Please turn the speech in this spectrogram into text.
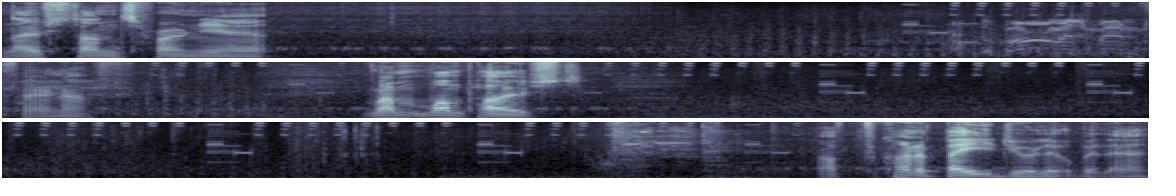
No stuns thrown yet. Fair enough. One, one post. I've kind of baited you a little bit there.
